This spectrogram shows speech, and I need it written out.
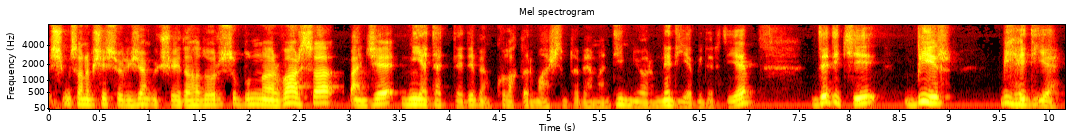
şimdi sana bir şey söyleyeceğim. Üç şey daha doğrusu bunlar varsa bence niyet et dedi. Ben kulaklarımı açtım tabii hemen dinliyorum ne diyebilir diye. Dedi ki bir bir hediye.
